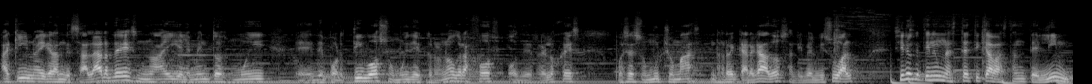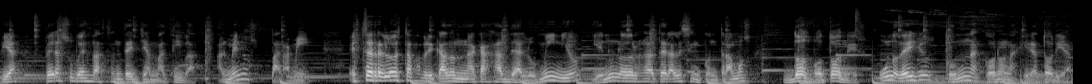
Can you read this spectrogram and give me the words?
Aquí no hay grandes alardes, no hay elementos muy eh, deportivos o muy de cronógrafos o de relojes, pues eso, mucho más recargados a nivel visual, sino que tiene una estética bastante limpia, pero a su vez bastante llamativa, al menos para mí. Este reloj está fabricado en una caja de aluminio y en uno de los laterales encontramos dos botones, uno de ellos con una corona giratoria.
